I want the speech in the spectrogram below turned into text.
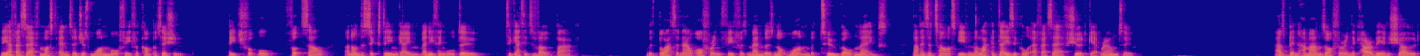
the FSF must enter just one more FIFA competition beach football, futsal, an under 16 game, anything will do, to get its vote back. With Blatter now offering FIFA's members not one but two golden eggs, that is a task even the lackadaisical FSF should get round to. As Bin Hammam's offer in the Caribbean showed,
